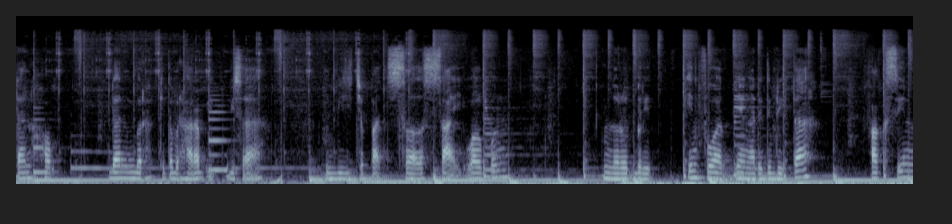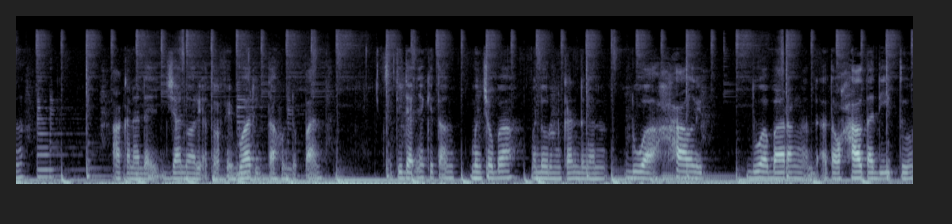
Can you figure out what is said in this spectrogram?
Dan hope dan ber, kita berharap bisa lebih cepat selesai. Walaupun menurut berit info yang ada di berita vaksin akan ada Januari atau Februari tahun depan setidaknya kita mencoba menurunkan dengan dua hal dua barang atau hal tadi itu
